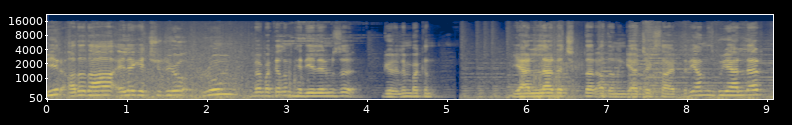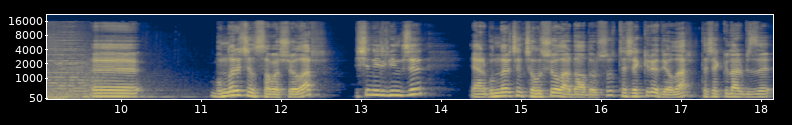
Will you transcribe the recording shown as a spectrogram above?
Bir ada daha ele geçiriyorum ve bakalım hediyelerimizi görelim. Bakın yerliler de çıktılar adanın gerçek sahipleri. Yalnız bu yerliler e, bunlar için savaşıyorlar. İşin ilginci yani bunlar için çalışıyorlar daha doğrusu. Teşekkür ediyorlar. Teşekkürler bizi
